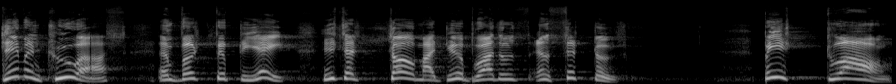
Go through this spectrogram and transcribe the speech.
given to us, in verse 58, he says, So, my dear brothers and sisters, be strong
